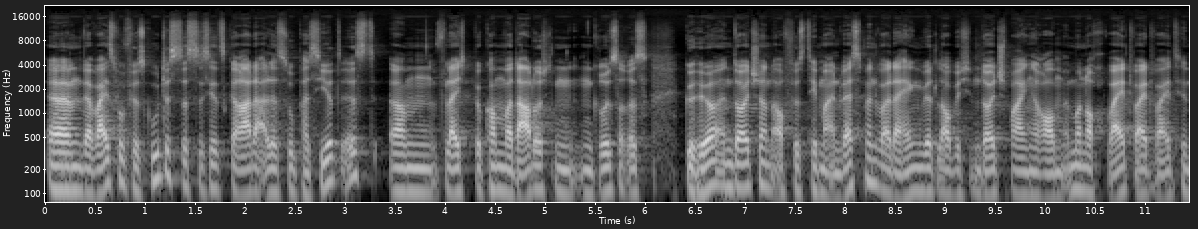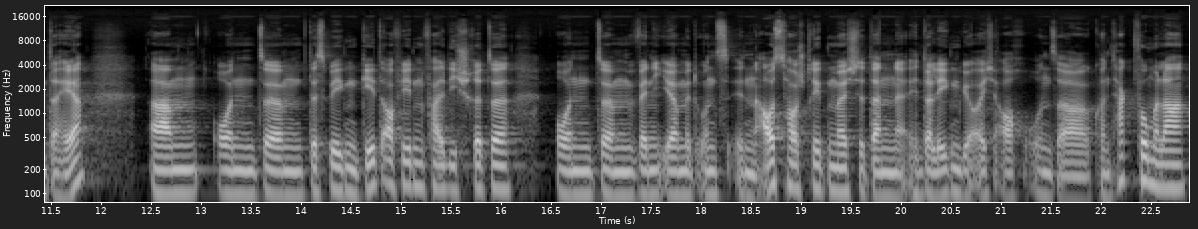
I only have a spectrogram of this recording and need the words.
Ähm, wer weiß, wofür es gut ist, dass das jetzt gerade alles so passiert ist. Ähm, vielleicht bekommen wir dadurch ein, ein, größeres Gehör in Deutschland auch fürs Thema Investment, weil da hängen wir, glaube ich, im deutschsprachigen Raum immer noch weit, weit, weit hinterher. Ähm, und ähm, deswegen geht auf jeden Fall die Schritte. Und ähm, wenn ihr mit uns in Austausch treten möchtet, dann hinterlegen wir euch auch unser Kontaktformular.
